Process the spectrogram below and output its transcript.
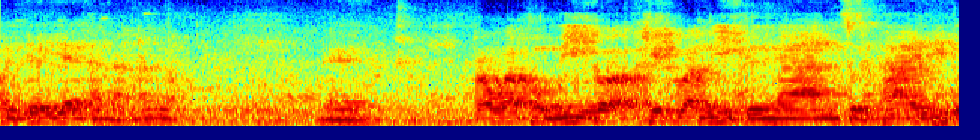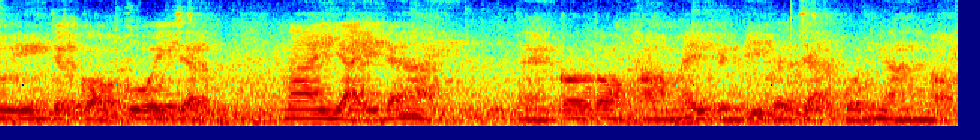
มาเยอะแยะขนาดนั้นหรอกเนี่ยเพราะว่าพวกนี้ก็คิดว่านี่คืองานสุดท้ายที่ตัวเองจะกอบโกยจากนายใหญ่ได้นะก็ต้องทำให้เป็นที่ประจักษ์ผลงานหน่อย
